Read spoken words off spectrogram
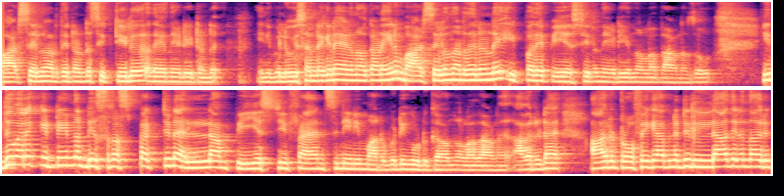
ബാഴ്സയിൽ നടത്തിയിട്ടുണ്ട് സിറ്റിയിൽ അദ്ദേഹം നേടിയിട്ടുണ്ട്. ഇനിയിപ്പോൾ ലൂയിസ് എൻട്രിക്കിനെ കാര്യം നോക്കുകയാണെങ്കിലും ബാഴ്സയിൽ നടന്നിട്ടുണ്ട്. ഇപ്പോൾ അതേ പി എസ് ജിയിൽ നേടി എന്നുള്ളതാണ്. സോ ഇതുവരെ കിട്ടിയിരുന്ന ഡിസ്റെസ്പെക്റ്റിനെല്ലാം പി എസ് ജി ഫാൻസിന് ഇനി മറുപടി കൊടുക്കുക എന്നുള്ളതാണ്. അവരുടെ ആ ഒരു ട്രോഫി ക്യാബിനറ്റിൽ ഇല്ലാതിരുന്ന ഒരു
